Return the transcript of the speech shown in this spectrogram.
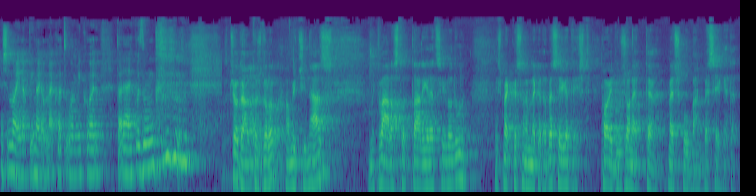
és a mai napig nagyon megható, amikor találkozunk. Csodálatos dolog, amit csinálsz, amit választottál életcélodul, és megköszönöm neked a beszélgetést. Hajdú Zsanettel Meskóban beszélgetett.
